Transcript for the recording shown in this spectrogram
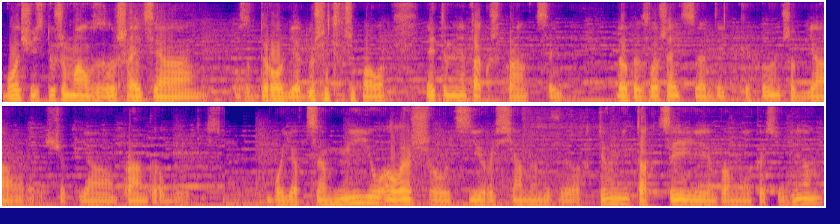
бо щось дуже мало залишається здоров'я, дуже дуже мало. Дайте мені також пранк цей. Добре, залишається декілька хвилин, щоб я. щоб я пранк робив якийсь. Бо я в це вмію, але ж ці росіяни дуже активні. Так, це напевно якась людина.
